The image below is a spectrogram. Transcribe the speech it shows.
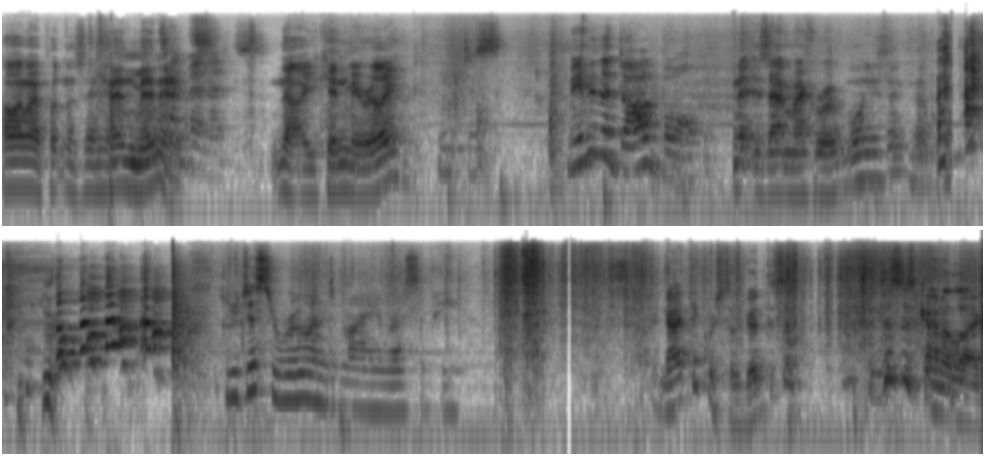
How long am I putting this in here? Ten Ten minutes. minutes. No, are you kidding me? Really? You just maybe the dog bowl. Is that microwavable? You think? No. You just ruined my recipe. No, I think we're still good. This is this is kind of like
